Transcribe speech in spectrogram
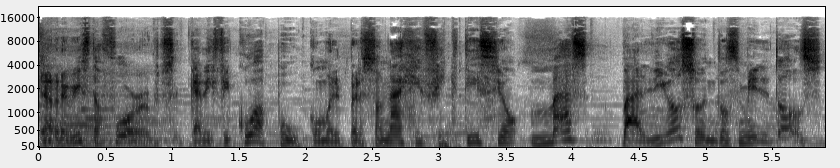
La revista Forbes calificó a Pooh como el personaje ficticio más valioso en 2002.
